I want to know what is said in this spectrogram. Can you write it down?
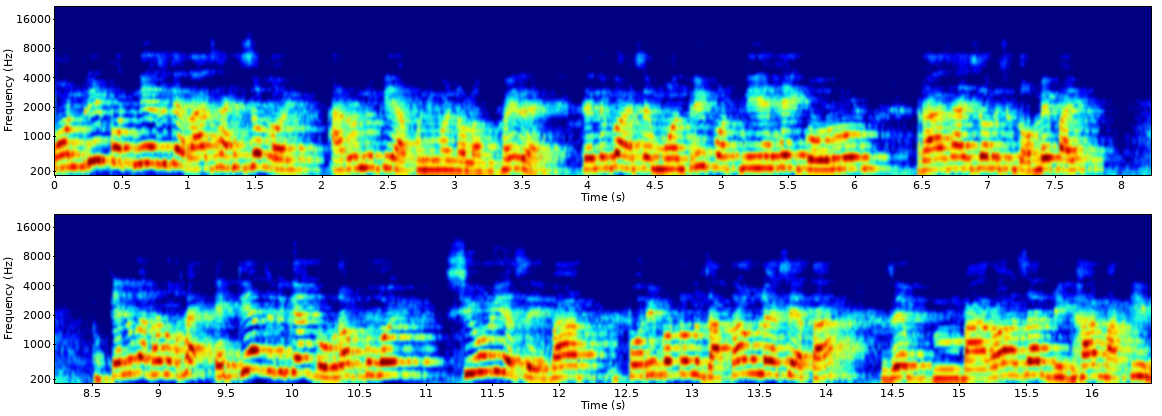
মন্ত্ৰীৰ পত্নীয়ে যেতিয়া ৰাজসাহাৰ্য লয় আৰুনো কি আপুনি মই নল'ম নাই? তেনেকুৱা হৈছে মন্ত্ৰীৰ পত্নীয়ে সেই গৰুৰ ৰাজসাহাৰ্য লৈছে গমেই পায়। কেনেকুৱা ধৰণৰ কথা? এতিয়া যদিকে গৌৰৱ গগৈ চিঞৰি আছে বা পৰিৱৰ্তন যাত্ৰা ওলাইছে এটা যে বাৰ হাজাৰ বিঘা মাটিৰ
